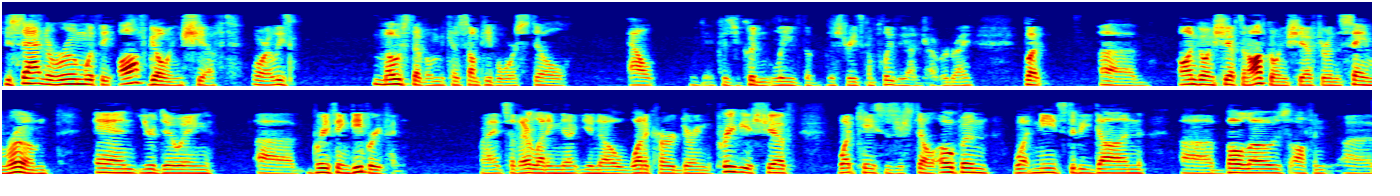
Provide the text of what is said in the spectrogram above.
you sat in a room with the off-going shift, or at least most of them, because some people were still out because you couldn't leave the, the streets completely uncovered, right? But uh, ongoing shift and offgoing shift are in the same room, and you're doing uh, briefing, debriefing, right? So they're letting you know what occurred during the previous shift, what cases are still open, what needs to be done. Uh, BOLOs often uh,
